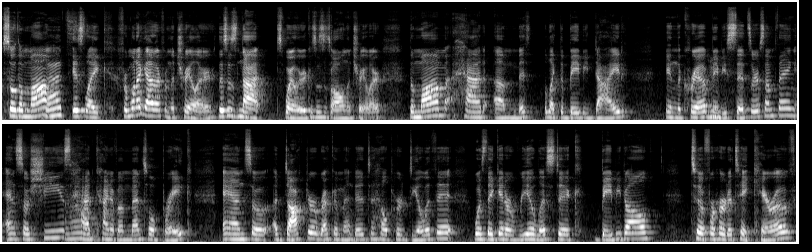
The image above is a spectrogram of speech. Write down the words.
So the mom That's- is like, from what I gather from the trailer, this is not spoilery because this is all in the trailer. The mom had a myth, like the baby died in the crib, maybe SIDS or something, and so she's had kind of a mental break. And so a doctor recommended to help her deal with it was they get a realistic baby doll to for her to take care of.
